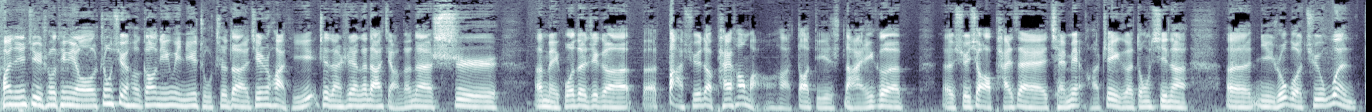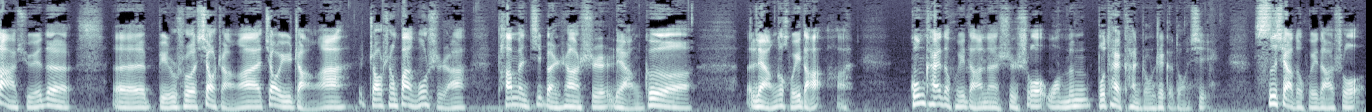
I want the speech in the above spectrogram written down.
欢迎您继续收听由中讯和高宁为您主持的今日话题。这段时间跟大家讲的呢是呃美国的这个呃大学的排行榜哈，到底哪一个呃学校排在前面啊？这个东西呢，呃，你如果去问大学的呃，比如说校长啊、教育长啊、招生办公室啊，他们基本上是两个两个回答啊。公开的回答呢是说我们不太看重这个东西。私下的回答说，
